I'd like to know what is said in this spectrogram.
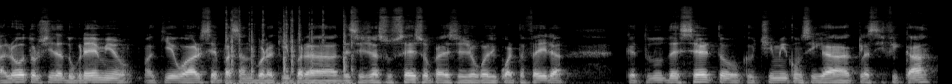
Alô, torcida do Grêmio, aqui o Arce passando por aqui para desejar sucesso para esse jogo de quarta-feira, que tudo dê certo, que o time consiga classificar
